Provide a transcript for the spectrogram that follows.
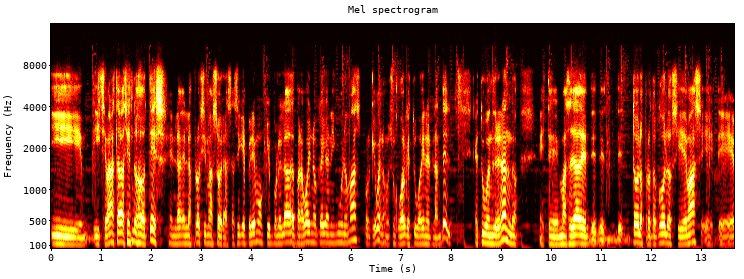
y, se van a estar haciendo test en, las próximas horas. Así que esperemos que por el lado de Paraguay no caiga ninguno más, porque bueno, es un jugador que estuvo ahí en el plantel, que estuvo entrenando, este, más allá de, todos los protocolos y demás, este,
